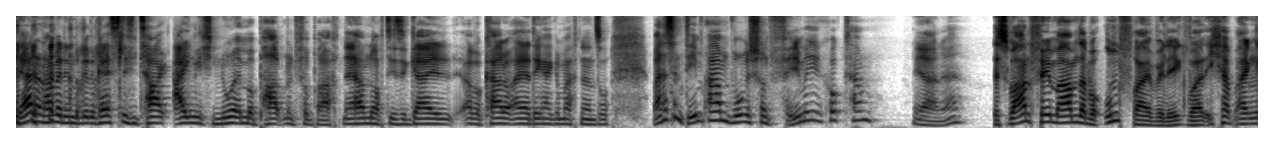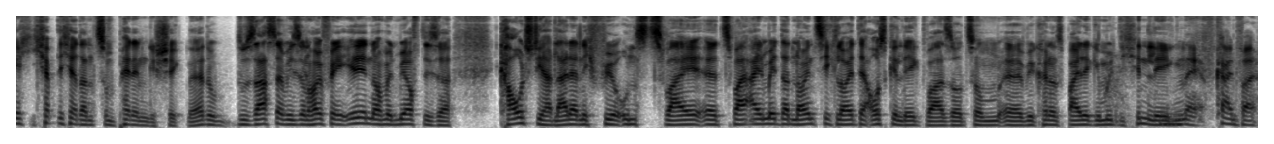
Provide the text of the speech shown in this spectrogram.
ja, dann haben wir den restlichen Tag eigentlich nur im Apartment verbracht. Ne? Haben noch diese geilen Avocado-Eier-Dinger gemacht und so. War das an dem Abend, wo wir schon Filme geguckt haben? Ja, ne? Es war ein Filmabend, aber unfreiwillig, weil ich habe eigentlich, ich habe dich ja dann zum Pennen geschickt, ne? Du, du saßt ja wie so ein Häufchen Alien noch mit mir auf dieser Couch, die halt leider nicht für uns zwei, äh, zwei 1,90 Meter Leute ausgelegt war, so zum, äh, wir können uns beide gemütlich hinlegen. Nee, auf keinen Fall.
